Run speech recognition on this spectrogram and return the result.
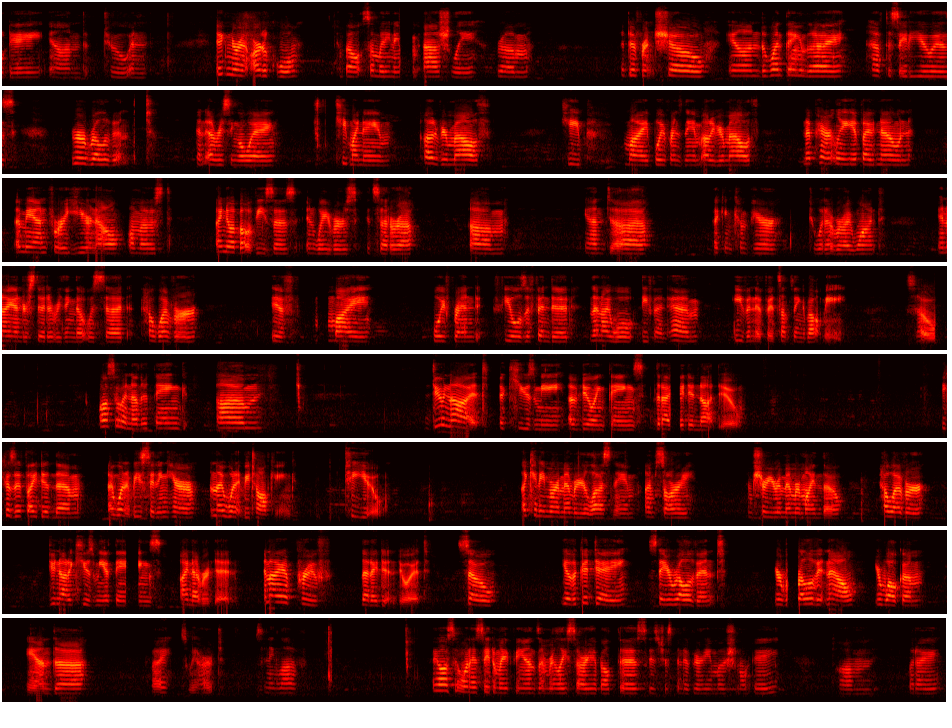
stressful day and to an ignorant article about somebody named Ashley from a different show. And the one thing that I have to say to you is you're irrelevant in every single way. Keep my name out of your mouth. Keep my boyfriend's name out of your mouth. And apparently, if I've known a man for a year now almost, I know about visas and waivers, etc. Um, and uh, I can compare to whatever I want. And I understood everything that was said. However, if my boyfriend feels offended, then I will defend him, even if it's something about me. So, also another thing, um, do not accuse me of doing things that I did not do. Because if I did them, I wouldn't be sitting here and I wouldn't be talking to you. I can't even remember your last name. I'm sorry. I'm sure you remember mine though. However, do not accuse me of things I never did. And I have proof that I didn't do it. So, you have a good day. Stay irrelevant. You're relevant now. You're welcome. And, uh, bye, sweetheart. Sending love. I also want to say to my fans, I'm really sorry about this. It's just been a very emotional day. Um, but I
